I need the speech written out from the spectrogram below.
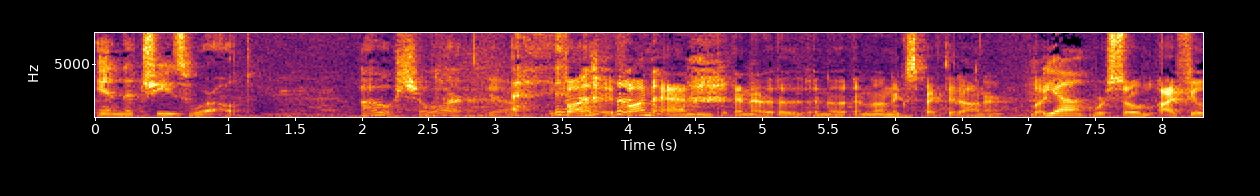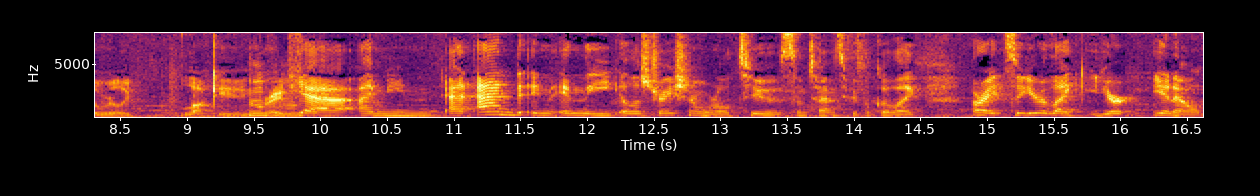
in the cheese world? Oh, sure. Yeah, fun, fun, and and a, a, an, an unexpected honor. Like Yeah. we're so. I feel really lucky and mm-hmm. grateful. Yeah, I mean, and, and in, in the illustration world too, sometimes people go like, "All right, so you're like you're you know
